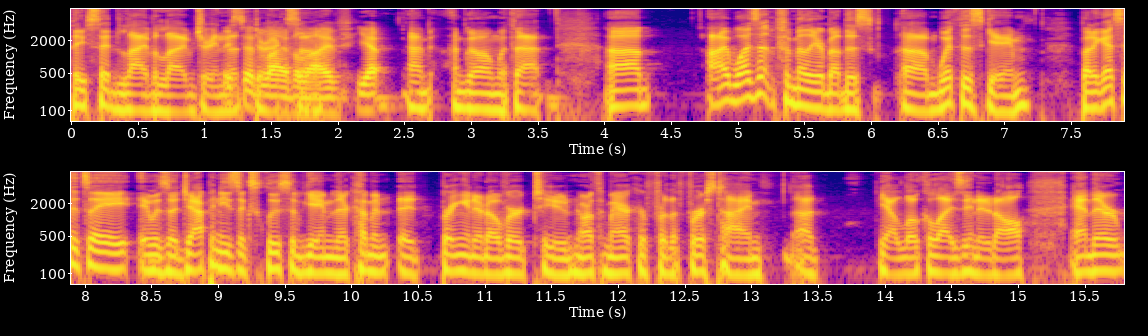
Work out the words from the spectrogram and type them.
they said Live Alive during They the said direct, live so alive. Yep. I'm I'm going with that. Um, I wasn't familiar about this um, with this game, but I guess it's a it was a Japanese exclusive game. They're coming uh, bringing it over to North America for the first time. Uh, yeah, localizing it all, and they're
